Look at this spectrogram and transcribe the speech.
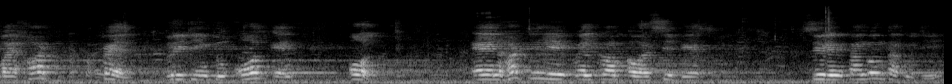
my heartfelt greeting to all and all and heartily welcome our guest, Sri Kangong Takuji,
